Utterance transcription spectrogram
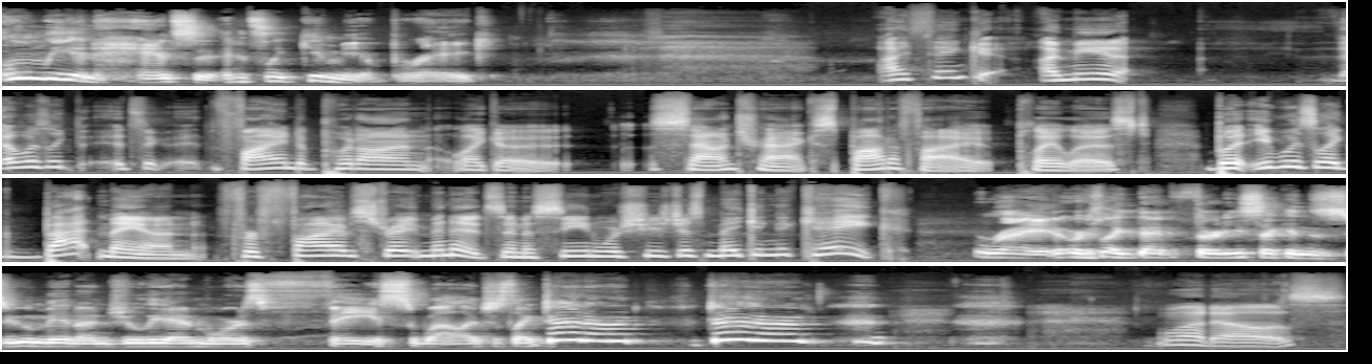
only enhance it. And it's like, give me a break. I think I mean that was like it's a, fine to put on like a soundtrack Spotify playlist, but it was like Batman for 5 straight minutes in a scene where she's just making a cake. Right. Or like that 30 second zoom in on Julianne Moore's face while it's just like, da da What else?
